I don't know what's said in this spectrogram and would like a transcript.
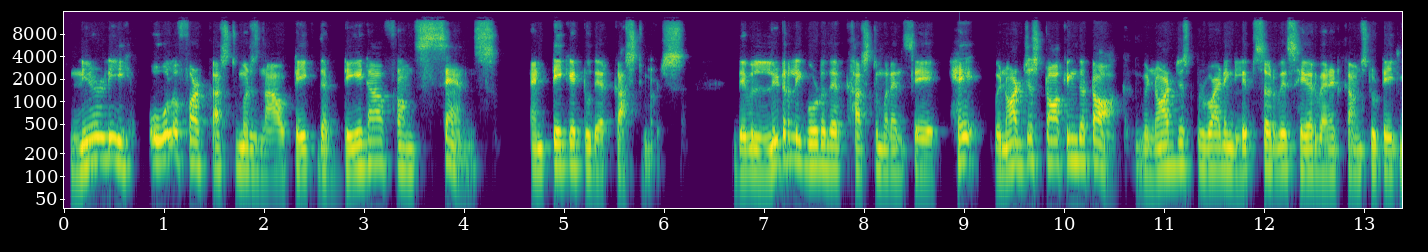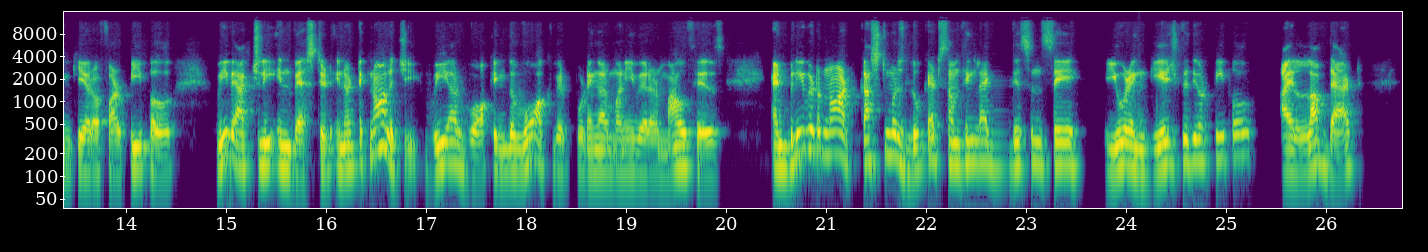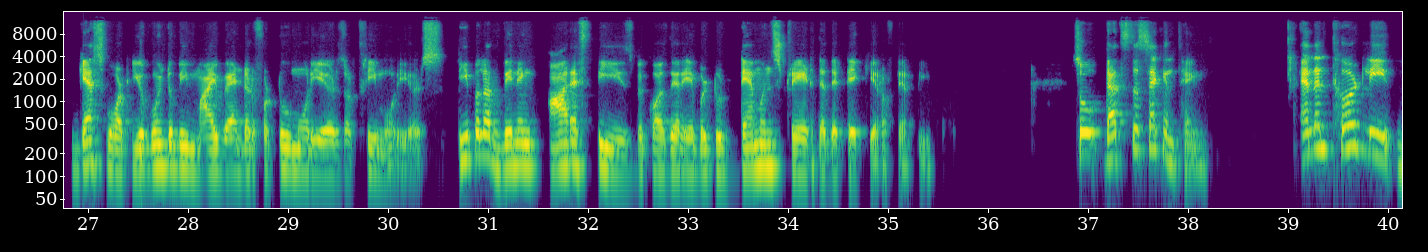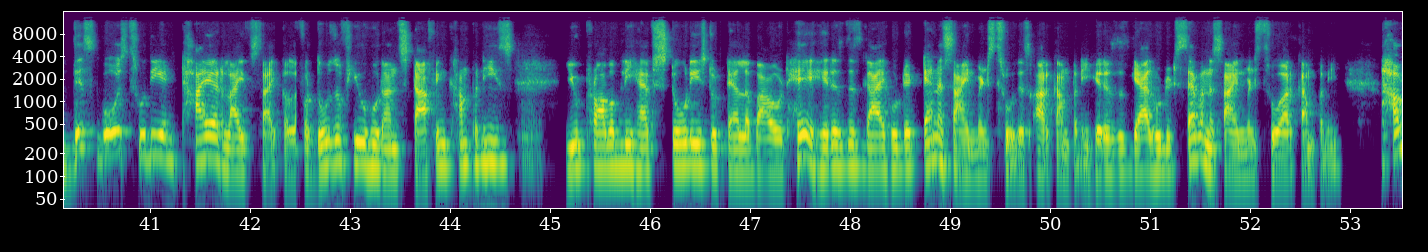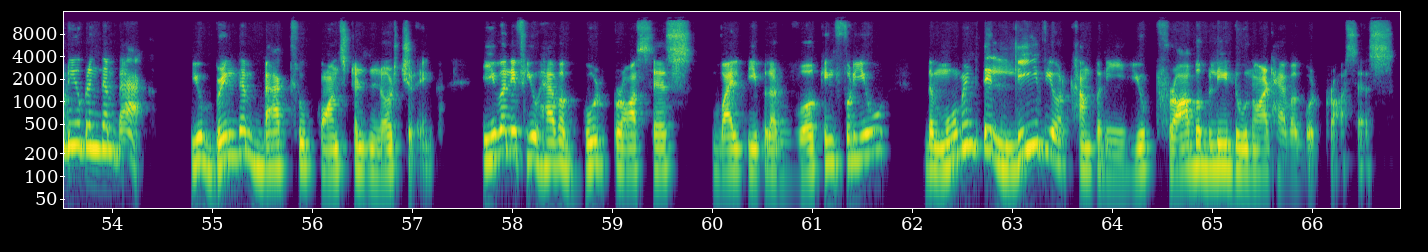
nearly all of our customers now take the data from sense and take it to their customers. They will literally go to their customer and say hey we're not just talking the talk. We're not just providing lip service here when it comes to taking care of our people we've actually invested in a technology we are walking the walk we're putting our money where our mouth is and believe it or not customers look at something like this and say you're engaged with your people i love that guess what? You're going to be my vendor for two more years or three more years. People are winning RFPs because they're able to demonstrate that they take care of their people. So that's the second thing. And then thirdly, this goes through the entire life cycle. For those of you who run staffing companies, you probably have stories to tell about hey here is this guy who did 10 assignments through this our company here is this gal who did 7 assignments through our company how do you bring them back you bring them back through constant nurturing. Even if you have a good process while people are working for you, the moment they leave your company, you probably do not have a good process.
